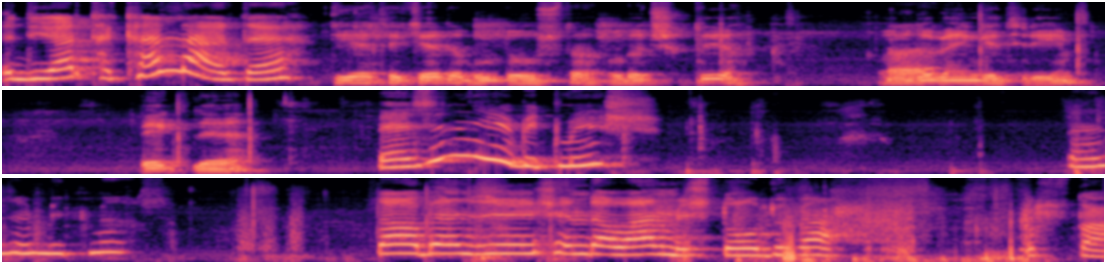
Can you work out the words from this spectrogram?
E, diğer teker nerede? Diğer teker de burada usta. O da çıktı ya. Onu da ben getireyim. Bekle. Benzin niye bitmiş? Benzin bitmez. Daha benzin içinde varmış doldurar. Usta.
